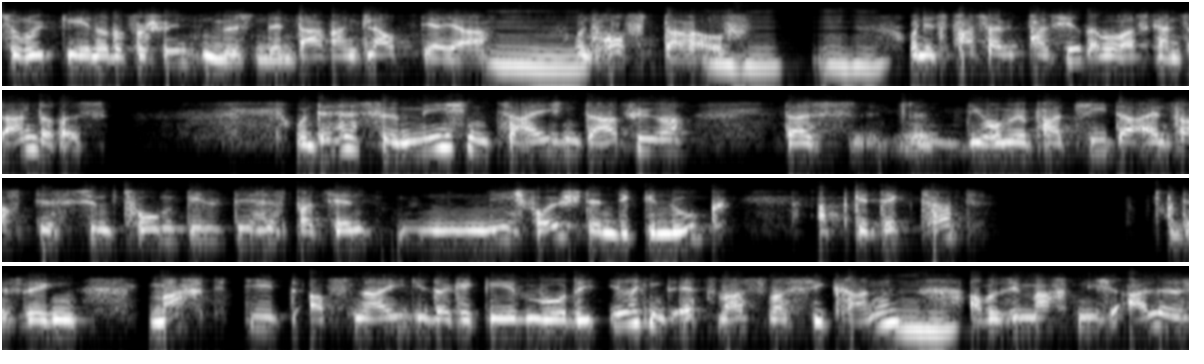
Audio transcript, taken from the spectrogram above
zurückgehen oder verschwinden müssen. Denn daran glaubt er ja mhm. und hofft darauf. Mhm. Mhm. Und jetzt passiert aber was ganz anderes. Und das ist für mich ein Zeichen dafür, dass die Homöopathie da einfach das Symptombild dieses Patienten nicht vollständig genug abgedeckt hat. Und deswegen macht die Arznei, die da gegeben wurde, irgendetwas, was sie kann, mhm. aber sie macht nicht alles,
